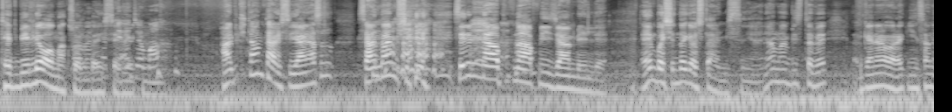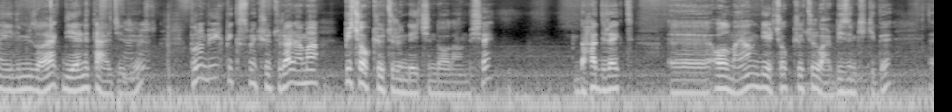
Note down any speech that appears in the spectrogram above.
tedbirli olmak zorunda Evet, hep bir hissediyor. Acaba. Halbuki tam tersi yani asıl senden bir şey senin ne yapıp ne yapmayacağın belli. En başında göstermişsin yani ama biz tabi genel olarak insan eğilimimiz olarak diğerini tercih ediyoruz. Bunun büyük bir kısmı kültürel ama birçok kültürün de içinde olan bir şey. Daha direkt e, olmayan birçok kültür var bizimki gibi. E,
